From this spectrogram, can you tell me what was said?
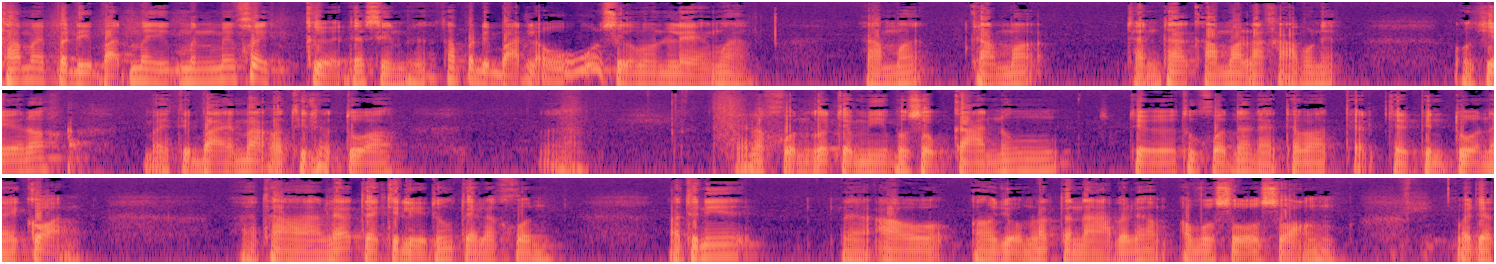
ถ้าไม่ปฏิบัติไม่มันไม่ค่อยเกิดนะสิ่งถ้าปฏิบัติแล้วโอ้เสือมันแรงมากกรรมะกรรมะฉันท่ากรรมะราคาพวกนี้โอเคเนาะไม่อธิบายมากเอาทีละตัว แต่ละคนก็จะมีประสบการณ์ต้องเจอทุกคนนั่นแหละแต่ว่าจะเป็นตัวไหนก่อนถ้าแล้วแต่จริตของแต่ละคนอทีนี้เอาเอาโยมรัตนาไปแล้วอาวุโสสองว่าจะ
